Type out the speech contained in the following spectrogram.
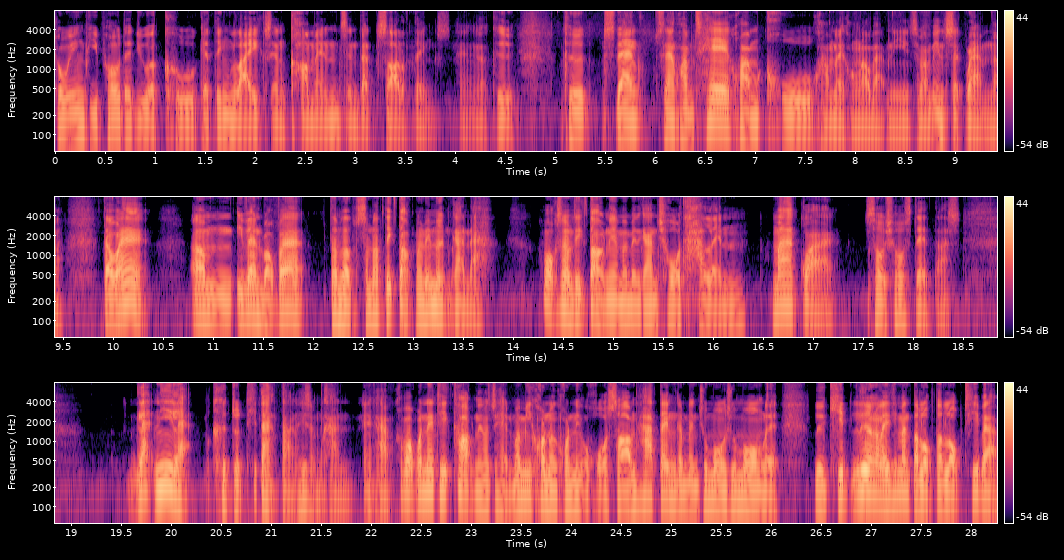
showing people that you are cool getting likes and comments and that sort of things นะก็คือคือแสดงแสดงความเท่ความคูลความอะไรของเราแบบนี้สำหรับ Instagram เนาะแต่ว่า อีเวนบอกว่าสำหรับสำหรับ TikTok มันไม่เหมือนกันนะเขาบอกสำหรับ TikTok เนี่ยมันเป็นการโชว์ talent มากกว่า social status และนี่แหละคือจุดที่แตกต่างที่สำคัญนะครับเขาบอกว่าใน TikTok เนี่ยเราจะเห็นว่ามีคนบางคนนี่โอ้โหซ้อมท่าเต้นกันเป็นชั่วโมงชั่วโมงเลย หรือคิดเรื่องอะไรที่มันตลกตลกที่แบบ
